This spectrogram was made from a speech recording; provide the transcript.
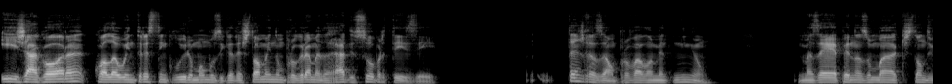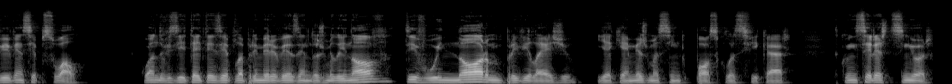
E já agora, qual é o interesse de incluir uma música deste homem num programa de rádio sobre TZ? Tens razão, provavelmente nenhum. Mas é apenas uma questão de vivência pessoal. Quando visitei TZ pela primeira vez em 2009, tive o enorme privilégio, e é que é mesmo assim que posso classificar, de conhecer este senhor.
